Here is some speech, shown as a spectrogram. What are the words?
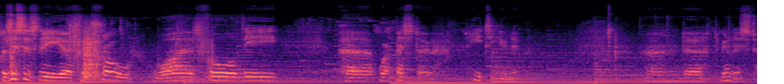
So this is the uh, control wires for the uh, Webasto heater unit. And uh, to be honest,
